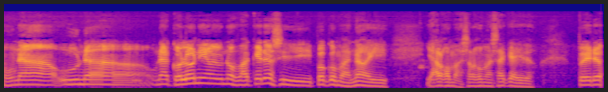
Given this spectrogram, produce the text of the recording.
Una, una, una colonia y unos vaqueros y poco más, ¿no? Y, y algo más, algo más ha caído. Pero,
